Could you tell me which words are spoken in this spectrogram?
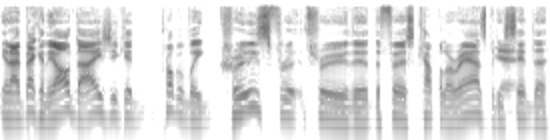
you know, back in the old days, you could probably cruise through, through the, the first couple of rounds, but yeah. he said the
